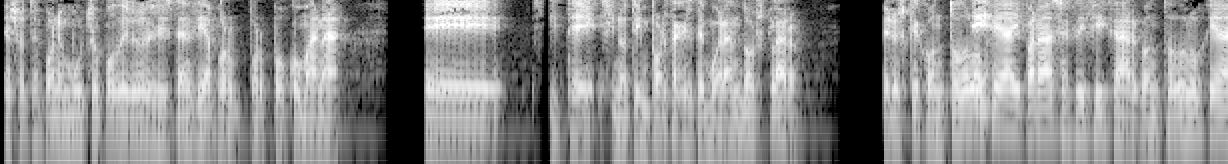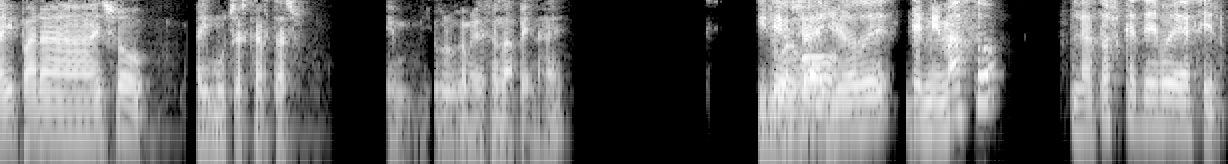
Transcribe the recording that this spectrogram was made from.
eso, te pone mucho poder y resistencia por, por poco maná. Eh, si, te, si no te importa que se te mueran dos, claro. Pero es que con todo lo que hay para sacrificar, con todo lo que hay para eso, hay muchas cartas que yo creo que merecen la pena, ¿eh? Y luego... O sea, yo de, de mi mazo, las dos que te voy a decir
